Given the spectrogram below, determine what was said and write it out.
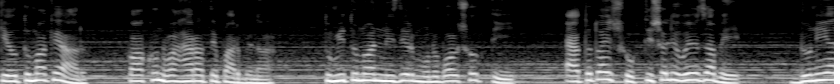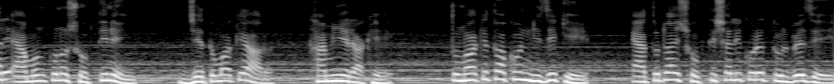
কেউ তোমাকে আর কখনো হারাতে পারবে না। তুমি তোমার নিজের মনোবল শক্তি এতটাই শক্তিশালী হয়ে যাবে, দুনিয়ার এমন কোনো শক্তি নেই যে তোমাকে আর থামিয়ে রাখে। তোমাকে তখন নিজেকে এতটাই শক্তিশালী করে তুলবে যে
